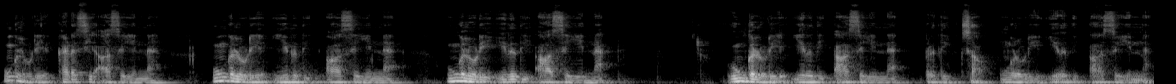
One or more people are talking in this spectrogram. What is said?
உங்களுடைய கடைசி ஆசை என்ன? உங்களுடைய இறுதி ஆசை என்ன? உங்களுடைய இறுதி ஆசை என்ன? உங்களுடைய இறுதி ஆசை என்ன? பிரதீக்ஷா உங்களுடைய இறுதி ஆசை என்ன?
